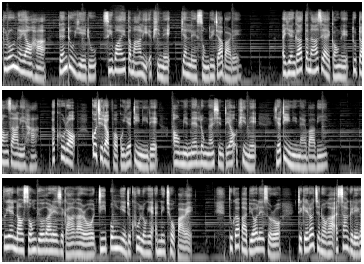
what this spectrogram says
သူတို့နှစ်ယောက်ဟာတန်းတူရည်တူစီးပွားရေးသမားလီအဖြစ်နဲ့ပြန်လည်ဆုံတွေ့ကြပါတယ်။အရင်ကတနာစရာကောင်းတဲ့တူတောင်းစားလေးဟာအခုတော့ကိုချစ်တော့ဖို့ကိုရက်တည်နေတဲ့ အောင်မြင်တဲ့လုပ်ငန်းရှင်တယောက်အဖြစ်နဲ့ရက်တည်နေနိုင်ပါပြီ။သူရဲ့နောက်ဆုံးပြောသွားတဲ့စကားကတော့ဒီပုံမြင်တစ်ခုလုံးရဲ့အနည်းချုပ်ပါပဲသူကဘာပြောလဲဆိုတော့တကယ်တော့ကျွန်တော်ကအစကတည်းက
